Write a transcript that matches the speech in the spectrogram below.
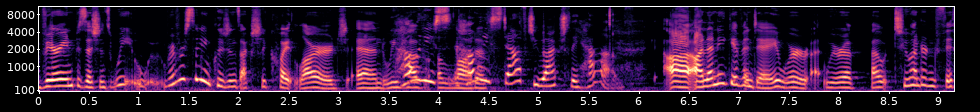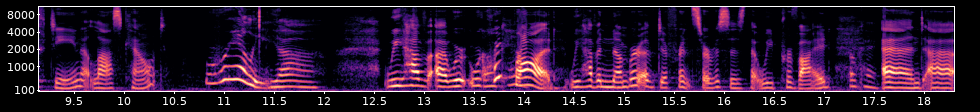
varying positions. We Rivercity Inclusion is actually quite large, and we How have many, a s- lot how of. many staff do you actually have? uh, on any given day, we're we're about 215 at last count. Really? Yeah. We have, uh, we're, we're quite Okay. broad. We have a number of different services that we provide. Okay. And uh,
